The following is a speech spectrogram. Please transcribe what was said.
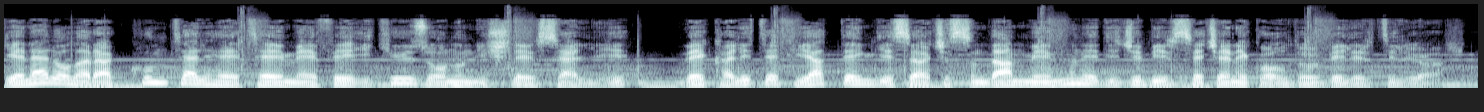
genel olarak Kumtel HTMF 210'un işlevselliği ve kalite fiyat dengesi açısından memnun edici bir seçenek olduğu belirtiliyor.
